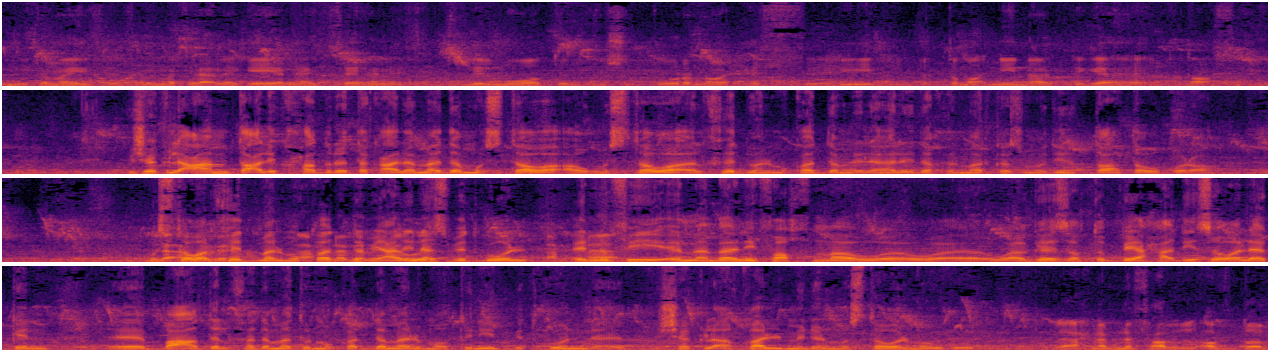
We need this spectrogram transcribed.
المتميز للخدمات العلاجية إن هي تسهل للمواطن في شطورة إن هو يحس بالطمأنينة تجاه القطاع الصحي. بشكل عام تعليق حضرتك على مدى مستوى أو مستوى الخدمة المقدم للأهالي داخل مركز ومدينه طهطا وقراها مستوى الخدمة المقدم. يعني ناس بتقول إنه في مباني فخمة وأجهزة طبية حديثة ولكن آه، بعض الخدمات المقدمة للمواطنين بتكون بشكل أقل من المستوى الموجود. لا إحنا بنسعى للافضل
